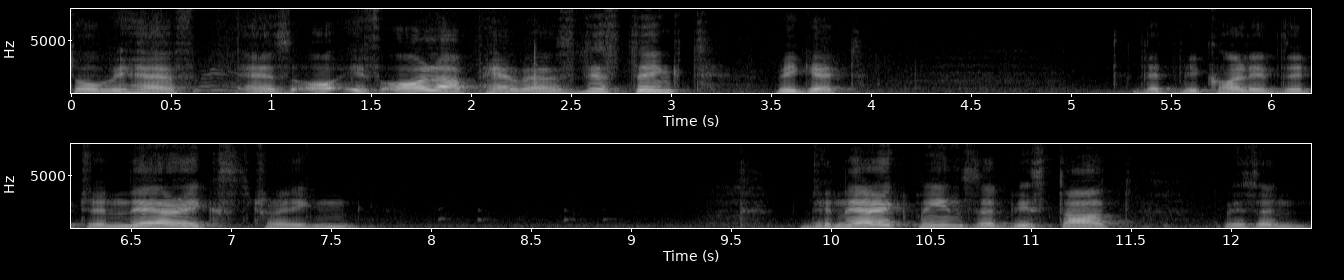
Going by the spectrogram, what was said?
So we have, as if all are pairwise distinct, we get, let me call it the generic string. Generic means that we start with an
